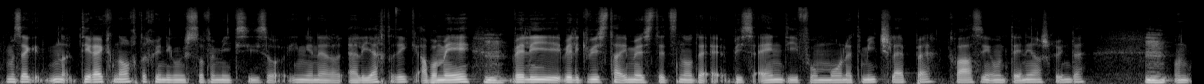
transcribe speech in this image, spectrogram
ich muss sagen, direkt nach der Kündigung war es so für mich gewesen, so irgendeine Erleichterung. Aber mehr, hm. weil, ich, weil ich gewusst habe, ich müsste jetzt noch de, bis Ende des Monats mitschleppen quasi und dann erst gründen. Hm. Und,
